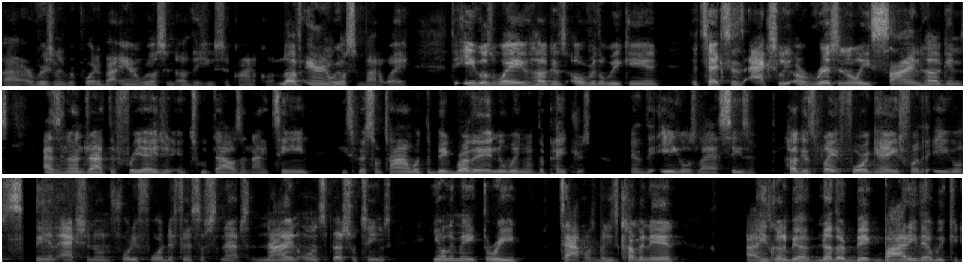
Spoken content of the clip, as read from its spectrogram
uh, originally reported by Aaron Wilson of the Houston Chronicle. Love Aaron Wilson, by the way. The Eagles waived Huggins over the weekend. The Texans actually originally signed Huggins as an undrafted free agent in 2019. He spent some time with the big brother in New England, the Patriots, and the Eagles last season. Huggins played four games for the Eagles, seeing action on 44 defensive snaps, nine on special teams. He only made three tackles, but he's coming in. Uh, he's going to be another big body that we could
